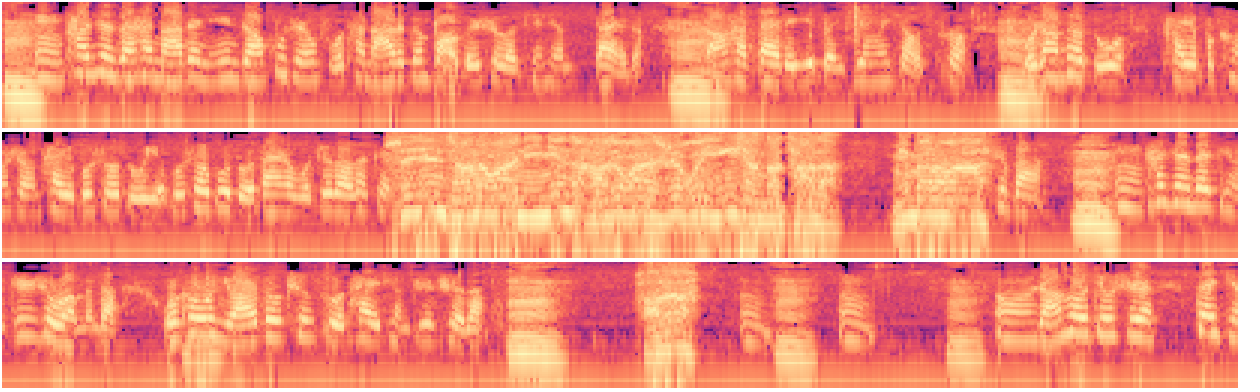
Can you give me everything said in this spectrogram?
嗯嗯，他现在还拿着您一张护身符，他拿着跟宝贝似的，天天带着。嗯然后还带着一本经文小册。嗯我让他读，他也不吭声，他也不说读，也不说不读，但是我知道他肯定。时间长的话，你念的好的话是会影响到他的，明白了吗？是吧？嗯嗯，他现在挺支持我们的，我和我女儿都吃素，他也挺支持的。嗯，好的。嗯嗯嗯嗯嗯，然后就是再请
